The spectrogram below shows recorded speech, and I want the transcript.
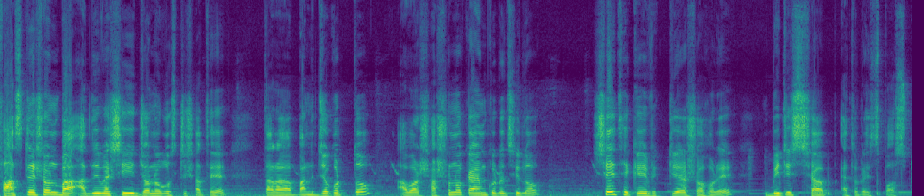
ফার্স্ট নেশন বা আদিবাসী জনগোষ্ঠীর সাথে তারা বাণিজ্য করত, আবার শাসনও কায়েম করেছিল। সেই থেকে ভিক্টোরিয়া শহরে ব্রিটিশ ছাপ এতটা স্পষ্ট।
